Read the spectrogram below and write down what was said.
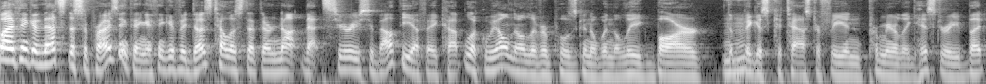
Well, I think, and that's the surprising thing. I think if it does tell us that they're not that serious about the FA Cup, look, we all know Liverpool's going to win the league, bar the mm-hmm. biggest catastrophe in Premier League history. But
